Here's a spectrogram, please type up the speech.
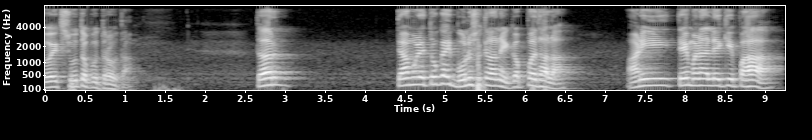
तो एक सूतपुत्र होता. तर त्यामुळे तो काही बोलू शकला नाही गप्प झाला. आणि ते म्हणाले की पहा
